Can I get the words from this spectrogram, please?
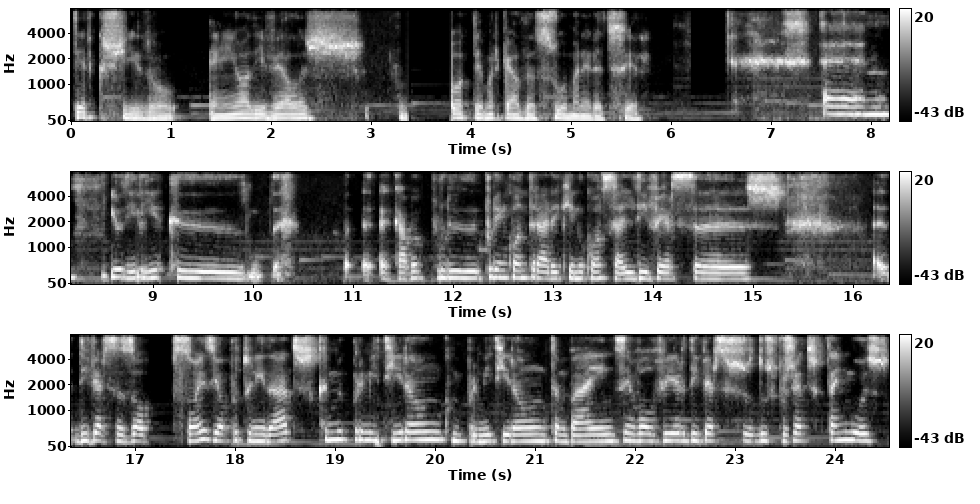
ter crescido em Odivelas pode ter marcado a sua maneira de ser? Eu diria que acaba por, por encontrar aqui no Conselho diversas, diversas opções e oportunidades que me permitiram que me permitiram também desenvolver diversos dos projetos que tenho hoje.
